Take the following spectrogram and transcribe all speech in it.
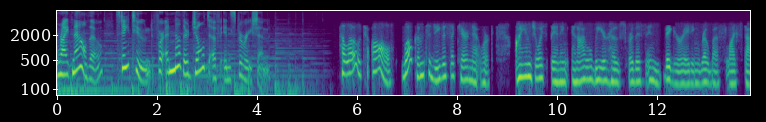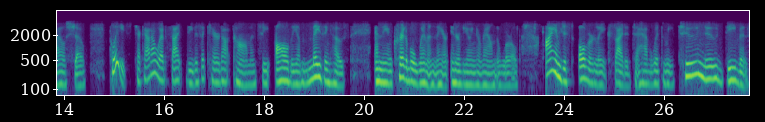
Right now, though, stay tuned for another jolt of inspiration. Hello to all. Welcome to Divas That Care Network. I am Joyce Benning, and I will be your host for this invigorating, robust lifestyle show. Please check out our website, divasthatcare.com, and see all the amazing hosts and the incredible women they are interviewing around the world. I am just overly excited to have with me two new divas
